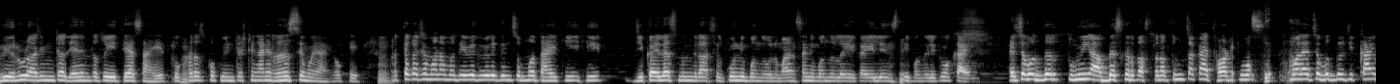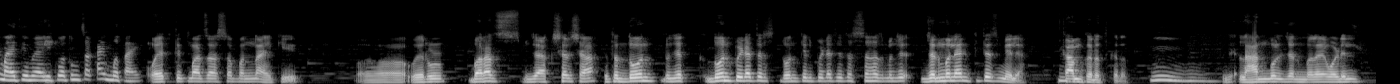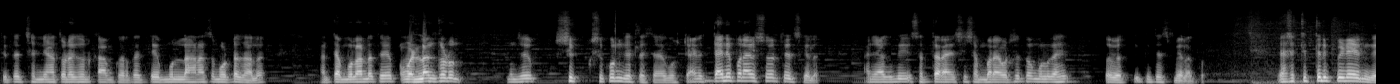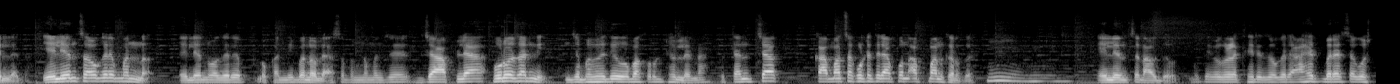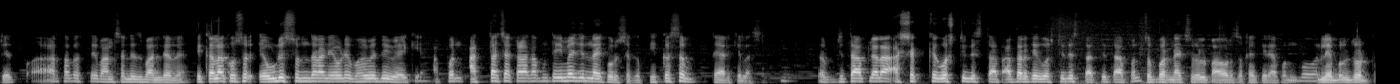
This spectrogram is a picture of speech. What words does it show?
वेरूळ अजिंठा लेण्यांचा जो इतिहास आहे तो. खरंच खूप इंटरेस्टिंग आणि रहस्यमय आहे ओके. प्रत्येकाच्या मनामध्ये वेगवेगळं त्यांचं मत आहे की ही जी कैलास मंदिर असेल कोणी बनवलं माणसांनी बनवलं का एलियन्सनी बनवली किंवा काय? याच्याबद्दल तुम्ही अभ्यास करत असताना तुमचा काय थॉट किंवा तुम्हाला याच्याबद्दलची काय माहिती मिळाली किंवा तुमचं काय मत आहे? वैयक्तिक माझं असं म्हणणं आहे की वेरूळ बराच म्हणजे अक्षरशः तिथं दोन म्हणजे दोन पिढ्या तर दोन तीन पिढ्या तिथं सहज म्हणजे जन्मल्या आणि तिथेच मेल्या. काम करत करत. म्हणजे लहान मूल जन्मलंय वडील तिथे छन्नी हातोडा घेऊन काम करतात ते मूल लहानाचं मोठं झालं. आणि त्या मुलानं ते वडिलांकडून म्हणजे शिक शिकून घेतल्या सगळ्या गोष्टी. आणि त्याने पण आयुष्यावर तेच केलं. आणि अगदी सत्तर ऐंशी शंभर वर्षी तो मुलगाही तो व्यक्ती तिथेच मेला तो. अशा कितीतरी पिढ्या येऊन गेल्या एलियनचं वगैरे म्हणणं एलियन वगैरे लोकांनी बनवलंय. असं म्हणणं म्हणजे ज्या आपल्या पूर्वजांनी जे भव्यदेव उभा करून ठेवले ना तर त्यांच्या कामाचा कुठेतरी आपण अपमान करतोय. एलियनचं नाव देऊन. मग ते वेगवेगळ्या थेरीज वगैरे आहेत बऱ्याचशा गोष्टी आहेत. अर्थातच ते माणसांनीच बांधलेलं आहे. ती कलाकुसर एवढी सुंदर आणि एवढी भव्य दिव्य आहे की आपण आत्ताच्या काळात आपण ते इमॅजिन नाही करू शकत की कसं तयार केलं असेल. तर जिथं आपल्याला अशक्य गोष्टी दिसतात अतर्क्य गोष्टी दिसतात तिथं आपण सुपर नॅचरल पॉवरचं काहीतरी आपण. लेबल जोडतो.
